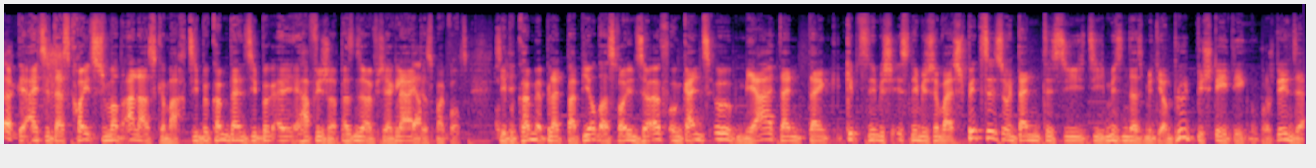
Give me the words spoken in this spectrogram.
Danke. also das Kreuzchen wird anders gemacht. Sie bekommen dann, Sie, be- äh, Herr Fischer, passen Sie auf, ich erkläre Ihnen Ja. das mal kurz. Sie Okay. bekommen ein Blatt Papier, das rollen Sie auf und ganz oben, ja, dann, dann gibt's nämlich, ist nämlich so was Spitzes und dann, das, Sie, Sie müssen das mit Ihrem Blut bestätigen, verstehen Sie?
